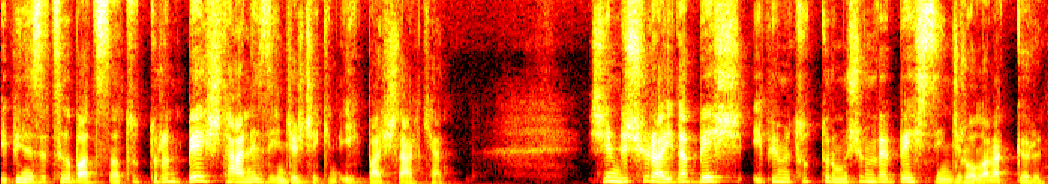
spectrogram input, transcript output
İpinizi tığ batısına tutturun. 5 tane zincir çekin ilk başlarken. Şimdi şurayı da 5 ipimi tutturmuşum ve 5 zincir olarak görün.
